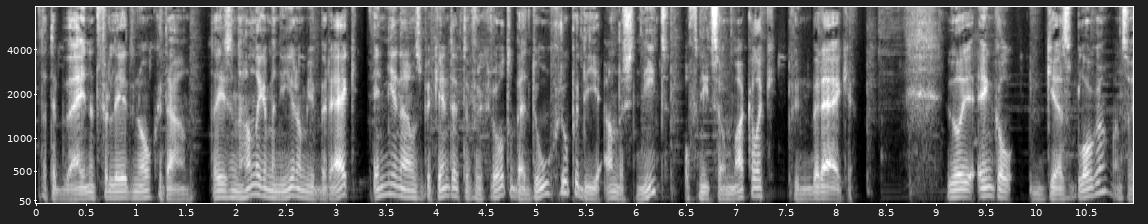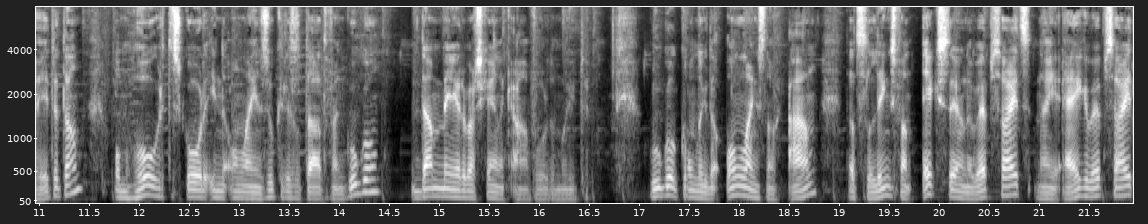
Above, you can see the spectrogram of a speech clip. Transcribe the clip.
Dat hebben wij in het verleden ook gedaan. Dat is een handige manier om je bereik en je naamsbekendheid te vergroten bij doelgroepen die je anders niet of niet zo makkelijk kunt bereiken. Wil je enkel guestbloggen, want zo heet het dan, om hoger te scoren in de online zoekresultaten van Google, dan ben je er waarschijnlijk aan voor de moeite. Google kondigde onlangs nog aan dat ze links van externe websites naar je eigen website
